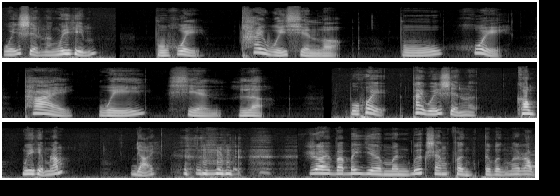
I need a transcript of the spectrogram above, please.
危险 là nguy hiểm. 不会，太危险了。不会，太危险了。不会，太危险了. Không, nguy hiểm lắm. Giỏi. Rồi và bây giờ mình bước sang phần từ vựng mở rộng.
